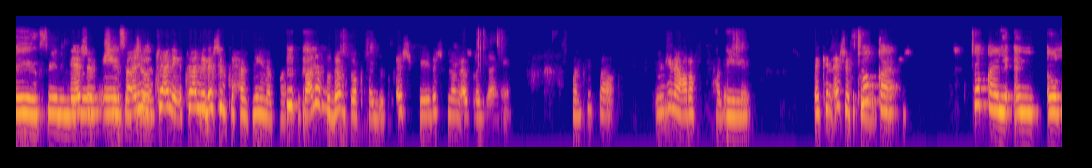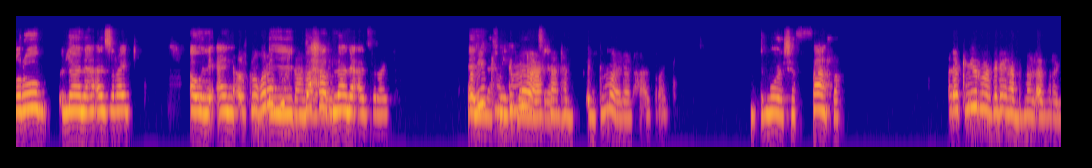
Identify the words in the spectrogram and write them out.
أيوه فيني ليش إيه فإنه تعني تعني ليش أنت حزينة؟ فأنا صدمت وقتها قلت إيش في؟ ليش اللون الأزرق يعني؟ فهمتي فمن هنا عرفت هذا إيه. الشيء لكن إيش أتوقع أتوقع لأن الغروب لونه أزرق أو لأن الغروب البحر أزرق. لونه أزرق. إلا يمكن الدموع عشان الدموع لونها أزرق. دموع شفافة. لكن يرمز ليها باللون الأزرق.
